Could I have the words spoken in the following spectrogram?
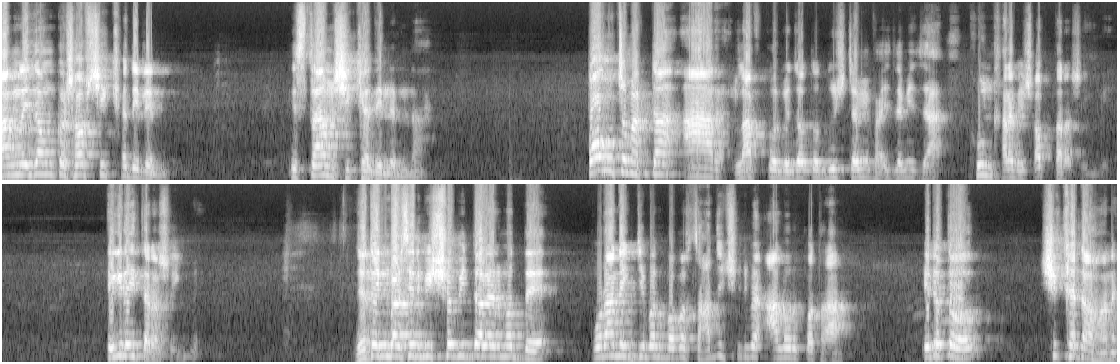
বাংলা অঙ্ক সব শিক্ষা দিলেন, ইসলাম শিক্ষা দিলেন না। পঞ্চম একটা আর লাভ করবে, যত দুষ্টামি, ফাইজলামি, যা খুন, খারাপি, সব তারা শিখবে। এগুলোই তারা শিখবে। যেহেতু ইউনিভার্সিটি বিশ্ববিদ্যালয়ের মধ্যে পৌরাণিক জীবন ব্যবস্থা, হাদিস শরীফের আলোর কথা, এটা তো শিক্ষা দেওয়া হয় না।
